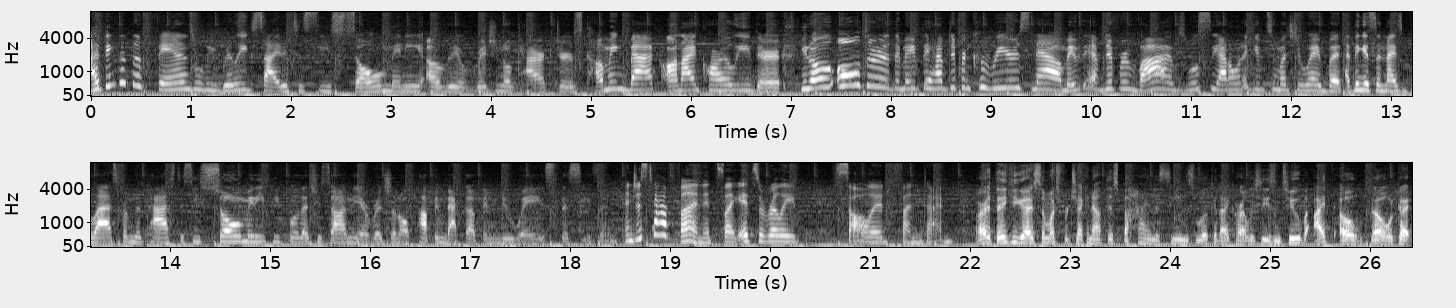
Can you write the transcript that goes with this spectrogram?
I think that the fans will be really excited to see so many of the original characters coming back on iCarly. They're, you know, older. They maybe they have different careers now. Maybe they have different vibes. We'll see. I don't want to give too much away, but I think it's a nice blast from the past to see so many people that you saw in the original popping back up in new ways this season. And just to have fun. It's like it's a really solid, fun time. All right, thank you guys so much for checking out this behind-the-scenes look at iCarly season two. But I oh no, okay,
